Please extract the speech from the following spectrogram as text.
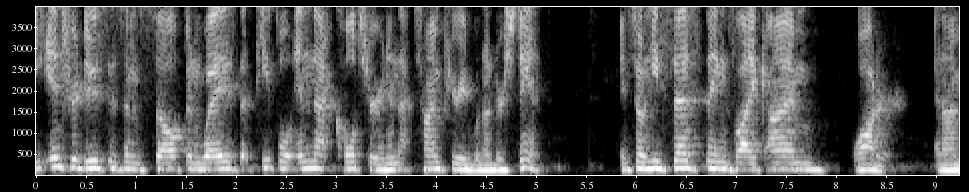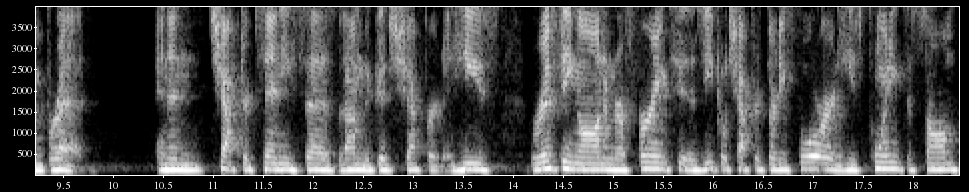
he introduces himself in ways that people in that culture and in that time period would understand. And so he says things like, I'm water and I'm bread. And in chapter 10, he says that I'm the good shepherd. And he's riffing on and referring to Ezekiel chapter 34, and he's pointing to Psalm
